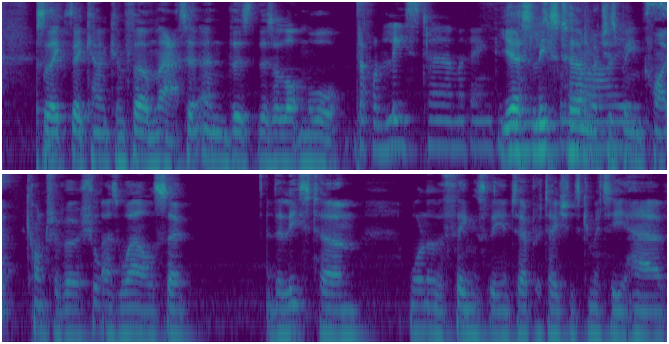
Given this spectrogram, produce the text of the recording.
so they, they can confirm that, and, and there's there's a lot more Stuff on lease term, I think. Yes, lease term, which has been quite controversial as well. So, the lease term, one of the things the interpretations committee have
